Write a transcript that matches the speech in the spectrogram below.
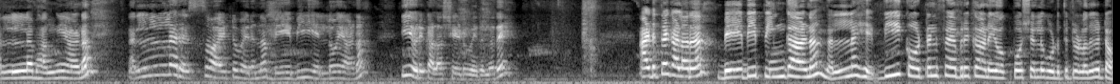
നല്ല ഭംഗിയാണ്. നല്ല രസമായിട്ട് വരുന്ന ബേബി യെല്ലോ ആണ് ഈ ഒരു കളർ ഷെയ്ഡ് വരുന്നത്. അടുത്ത കളറ് ബേബി പിങ്ക് ആണ്. നല്ല ഹെവി കോട്ടൺ ഫാബ്രിക് ആണ് യോക്ക് പോർഷനിൽ കൊടുത്തിട്ടുള്ളത് കേട്ടോ.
